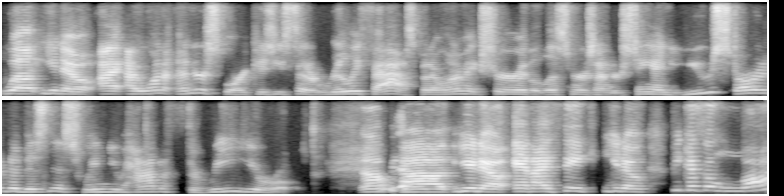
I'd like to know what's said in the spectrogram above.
well you know i, I want to underscore because you said it really fast but i want to make sure the listeners understand you started a business when you had a three year old Oh, yeah. Uh, you know, and I think, you know, because a lot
